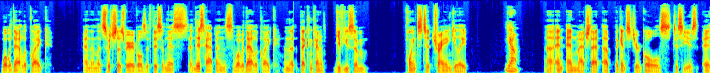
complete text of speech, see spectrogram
What would that look like? And then let's switch those variables. If this and this and this happens, what would that look like? And that, that can kind of give you some points to triangulate Yeah. uh, and and match that up against your goals to see is uh,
